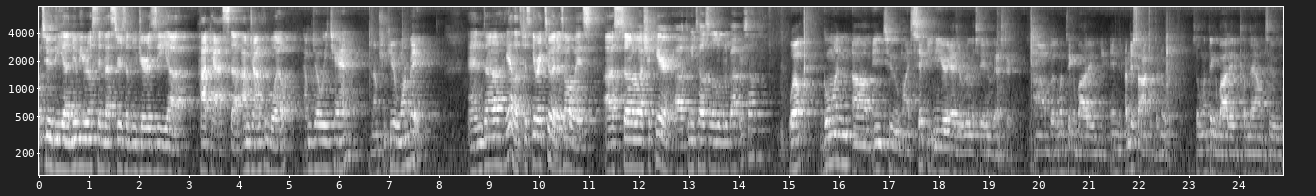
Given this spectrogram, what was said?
Hey everyone, and welcome to the uh, Newbie Real Estate Investors of New Jersey uh, podcast. Uh, I'm Jonathan Boyle, I'm Joey Chan. And I'm Shakir Warren Bay. and uh, yeah, let's just get right to it as always. Uh, so, uh, Shakir, uh, can you tell us a little bit about yourself? Well, going um, into my second year as a real estate investor. Um, but one thing about it, and I'm just an entrepreneur. So one thing about it come down to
